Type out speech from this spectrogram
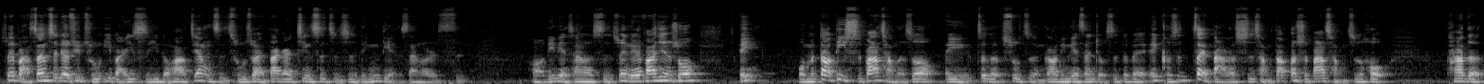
所以把三十六去除一百一十一的话，这样子除出来大概近似值是零点三二四。哦，零点三二四，所以你会发现说，哎，我们到第十八场的时候，哎，这个数值很高，零点三九四，对不对？哎，可是再打了十场到二十八场之后，它的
